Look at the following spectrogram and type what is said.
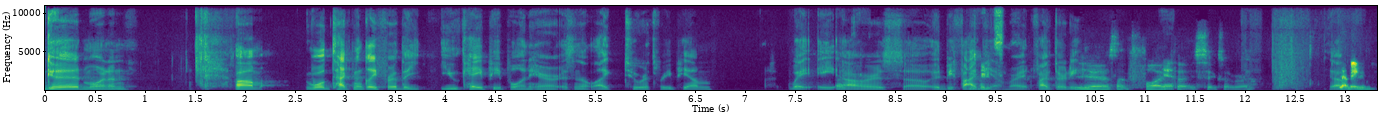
Good morning. Um, well, technically for the UK people in here, isn't it like two or three p.m.? Wait, eight okay. hours, so it'd be five p.m. Right, five thirty. Yeah, it's like five thirty-six yeah. over. Yeah. I mean,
